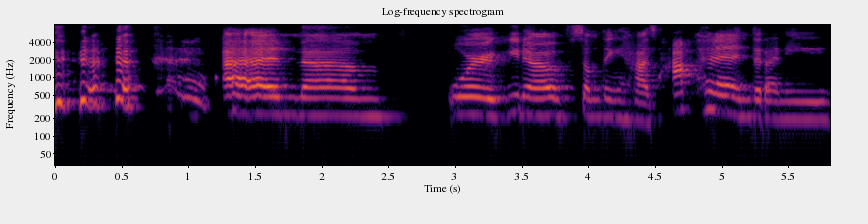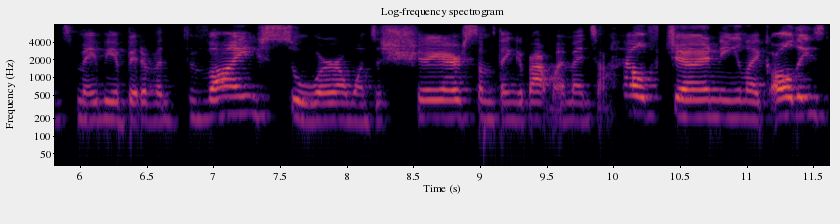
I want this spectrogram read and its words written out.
and um or you know if something has happened that i need maybe a bit of advice or i want to share something about my mental health journey like all these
